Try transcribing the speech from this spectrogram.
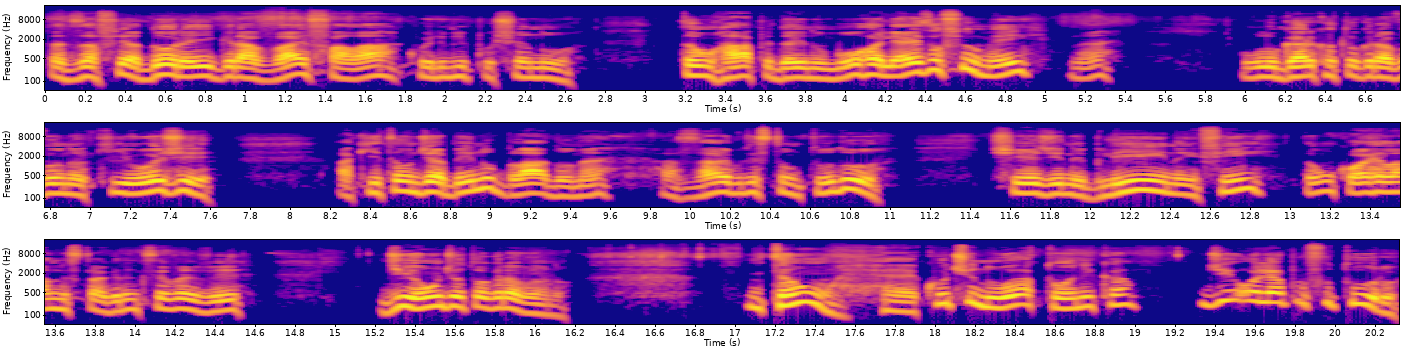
Tá desafiador aí gravar e falar com ele me puxando tão rápido aí no morro. Aliás, eu filmei, né? O lugar que eu estou gravando aqui hoje Aqui está um dia bem nublado, né? As árvores estão tudo cheias de neblina, enfim. Então corre lá no Instagram que você vai ver de onde eu estou gravando. Então, é, continua a tônica de olhar para o futuro.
